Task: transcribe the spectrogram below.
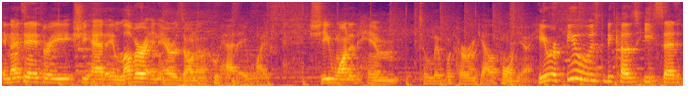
in 1983, she had a lover in Arizona who had a wife. She wanted him to live with her in California. He refused because he said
